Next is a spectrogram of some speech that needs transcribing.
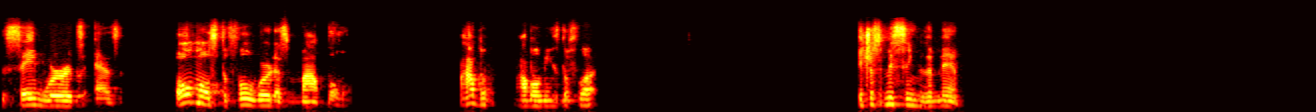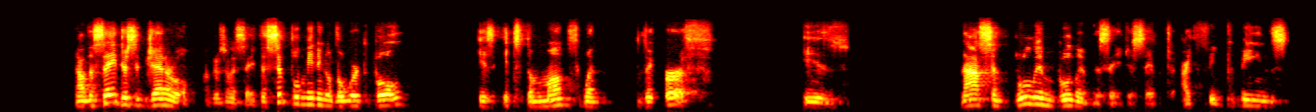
the same words as almost the full word as Mabul. Mabul. Mabul means the flood. It's just missing the mem. Now, the sages in general, I'm just going to say, the simple meaning of the word Bul is it's the month when the earth is nasim bulim bulim, the sages say, which I think means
